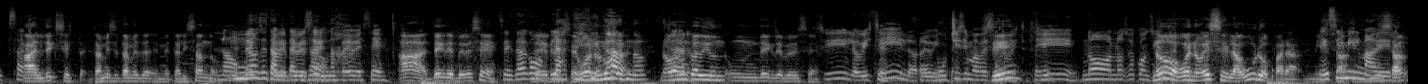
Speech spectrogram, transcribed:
Exacto. ah, el deck se está- también se está meta- metalizando. No, No deck se está de PVC. metalizando. PVC. Ah, deck de PVC. Se está como. Bueno, nunca, plastificando. no, Claro. nunca vi un, un deck de PVC. Sí, lo viste. Sí, lo reviste. Muchísimas veces ¿Sí? lo viste. Sí. No, no sos consciente. No, bueno, ese laburo para mis, Es a- símil mis, madera. a-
